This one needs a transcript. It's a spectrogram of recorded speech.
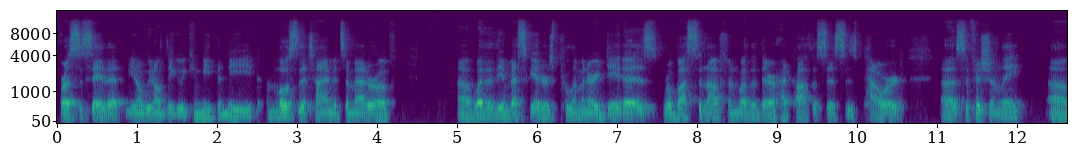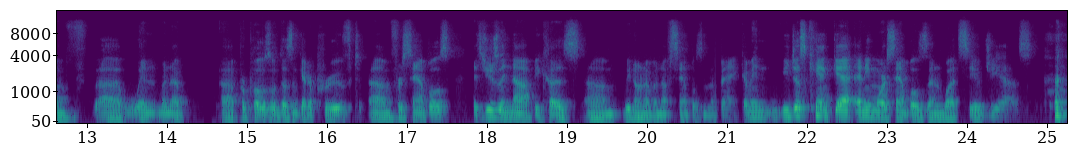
for us to say that you know we don't think we can meet the need. Most of the time, it's a matter of uh, whether the investigator's preliminary data is robust enough and whether their hypothesis is powered uh, sufficiently. Um, uh, when when a, a, proposal doesn't get approved um, for samples, it's usually not because um, we don't have enough samples in the bank. I mean, you just can't get any more samples than what COG has.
